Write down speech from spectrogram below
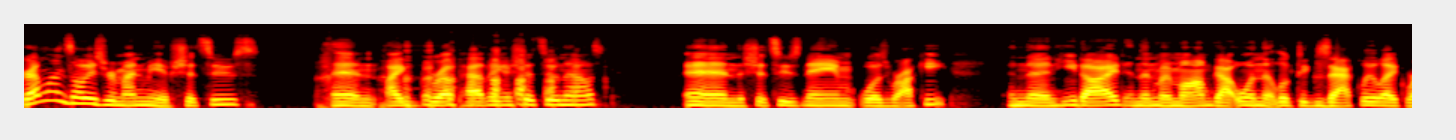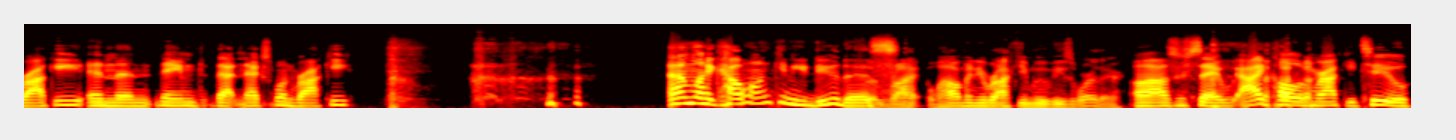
Gremlins always remind me of Shih Tzus. And I grew up having a Shih Tzu in the house. And the Shih Tzu's name was Rocky. And then he died. And then my mom got one that looked exactly like Rocky and then named that next one Rocky. I'm like, how long can you do this? The well, how many Rocky movies were there? Oh, I was gonna say I call him Rocky too,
